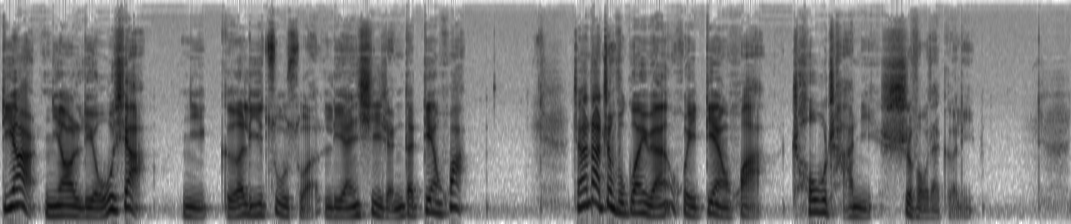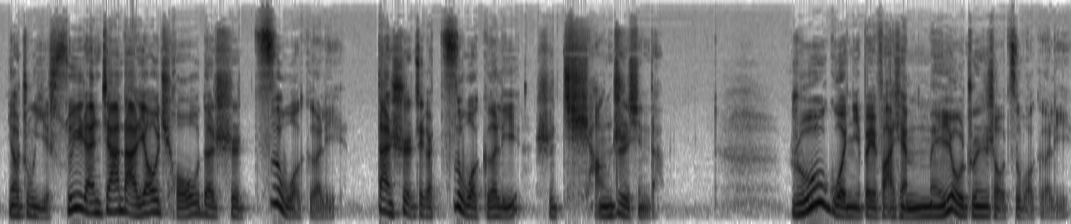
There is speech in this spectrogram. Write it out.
第二，你要留下你隔离住所联系人的电话，加拿大政府官员会电话抽查你是否在隔离。你要注意，虽然加拿大要求的是自我隔离，但是这个自我隔离是强制性的。如果你被发现没有遵守自我隔离，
